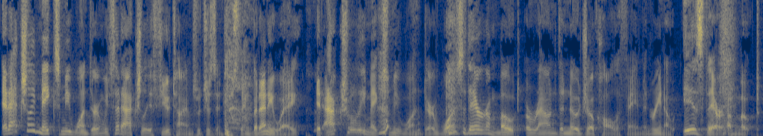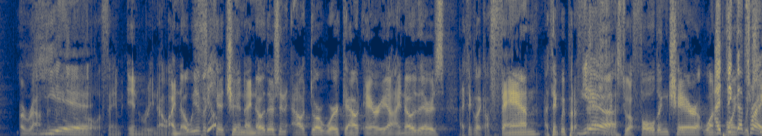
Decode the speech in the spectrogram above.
It actually makes me wonder, and we've said actually a few times, which is interesting, but anyway, it actually makes me wonder was there a moat around the No Joke Hall of Fame in Reno? Is there a moat around the No Yeah. Joke Hall of Fame in Reno? I know we have a Feel- kitchen. I know there's an outdoor workout area. I know there's, I think, like a fan. I think we put a fan Yeah. next to a folding chair at one I point, think that's which right.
